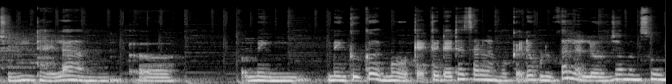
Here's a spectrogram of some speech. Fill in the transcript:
chúng mình thấy là uh, mình mình cứ cởi mở cái cái đấy thật ra là một cái động lực rất là lớn cho Monsoon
